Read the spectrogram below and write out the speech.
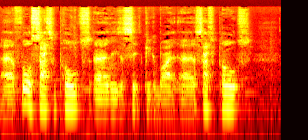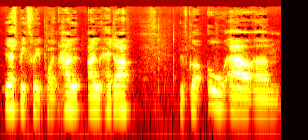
Uh, four SATA ports. Uh, these are 6 gigabyte SATA ports. USB 3.0 header. We've got all our um,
